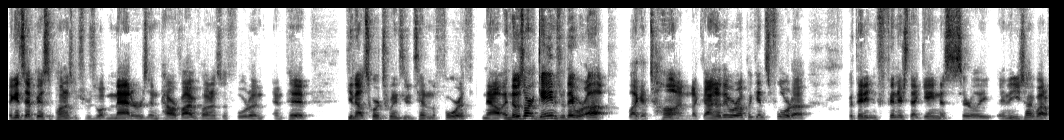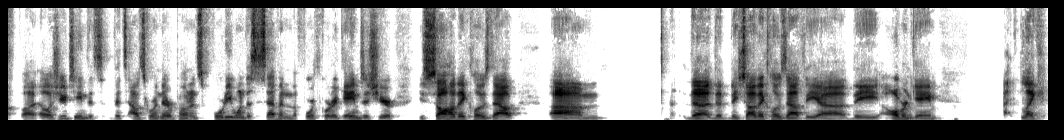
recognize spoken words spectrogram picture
against FBS opponents, which was what matters, and Power Five opponents with Florida and, and Pitt, getting outscored 22 to 10 in the fourth. Now, and those aren't games where they were up like a ton. Like I know they were up against Florida, but they didn't finish that game necessarily. And then you talk about a, LSU team that's that's outscoring their opponents 41 to 7 in the fourth quarter games this year. You saw how they closed out um, the, the they saw they closed out the uh, the Auburn game. Like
